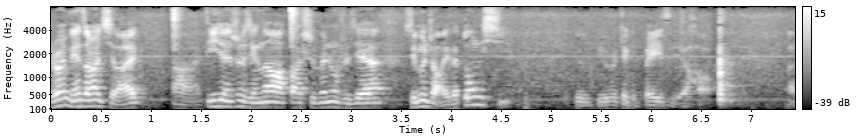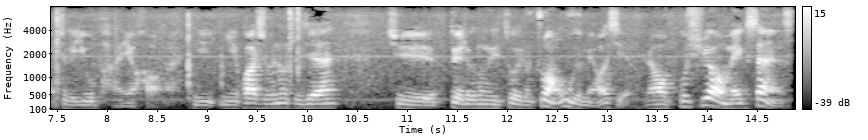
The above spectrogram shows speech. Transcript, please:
他说你每天早上起来啊，第一件事情呢，花十分钟时间随便找一个东西，就比如说这个杯子也好，啊这个 U 盘也好，你你花十分钟时间去对这个东西做一种状物的描写，然后不需要 make sense，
